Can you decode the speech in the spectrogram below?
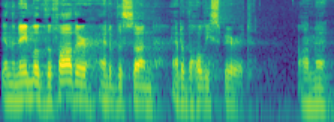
In the name of the Father, and of the Son, and of the Holy Spirit. Amen.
